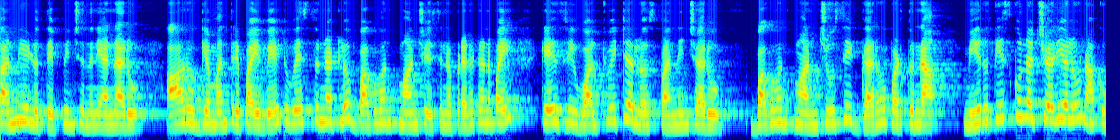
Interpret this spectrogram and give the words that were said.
కన్నీళ్ళు తెప్పించిందని అన్నారు. ఆరోగ్య మంత్రిపై వేటు వేస్తున్నట్లు భగవంత్ మాన్ చేసిన ప్రకటనపై కేజ్రీవాల్ ట్విట్టర్లో స్పందించారు. భగవంత్ మాన్ చూసి గర్వపడుతున్నా మీరు తీసుకున్న చర్యలు నాకు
